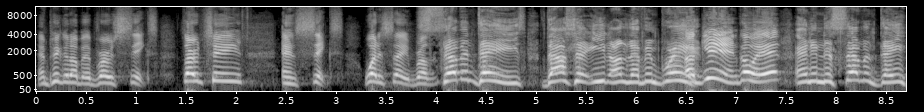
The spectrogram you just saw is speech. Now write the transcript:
and pick it up at verse 6. 13 and 6. What it say, brother? Seven days thou shalt eat unleavened bread. Again, go ahead. And in the seventh day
